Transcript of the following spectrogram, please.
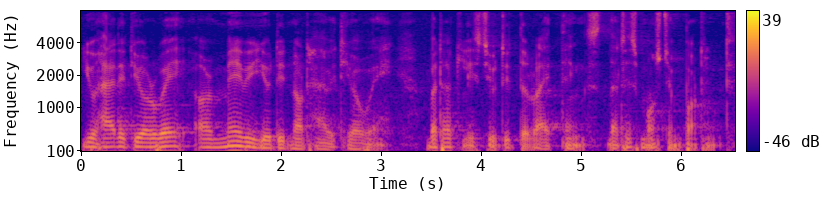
you had it your way or maybe you did not have it your way, but at least you did the right things, that is most important.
